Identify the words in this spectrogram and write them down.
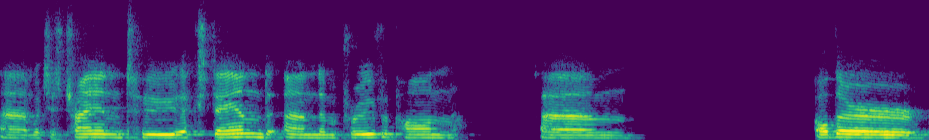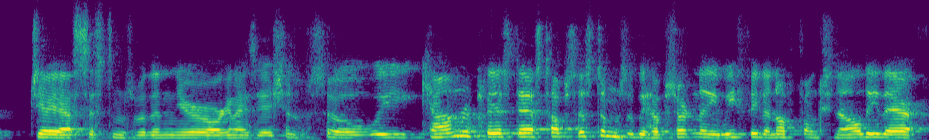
um, which is trying to extend and improve upon um, other GIS systems within your organization. So we can replace desktop systems. We have certainly, we feel enough functionality there,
